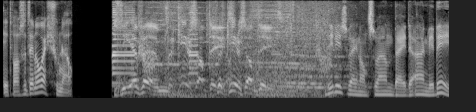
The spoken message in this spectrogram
Dit was het NOS Journaal. ZFM, verkeersupdate. verkeersupdate. Dit is Wijnand Zwaan bij de ANWB.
